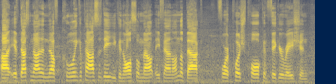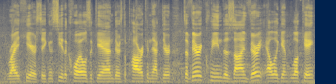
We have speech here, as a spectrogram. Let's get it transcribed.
Uh, if that's not enough cooling capacity, you can also mount a fan on the back for a push-pull configuration right here. So you can see the coils again, there's the power connector. It's a very clean design, very elegant looking.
